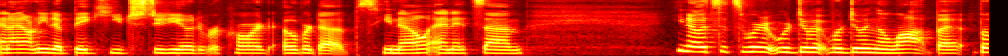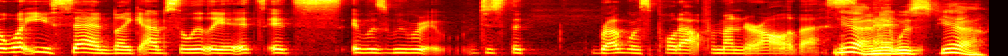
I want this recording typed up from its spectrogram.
And I don't need a big huge studio to record overdubs. You know, and it's um you know, it's it's we're we're doing we're doing a lot, but but what you said, like absolutely, it's it's it was we were just the rug was pulled out from under all of us. Yeah, and, it was yeah.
